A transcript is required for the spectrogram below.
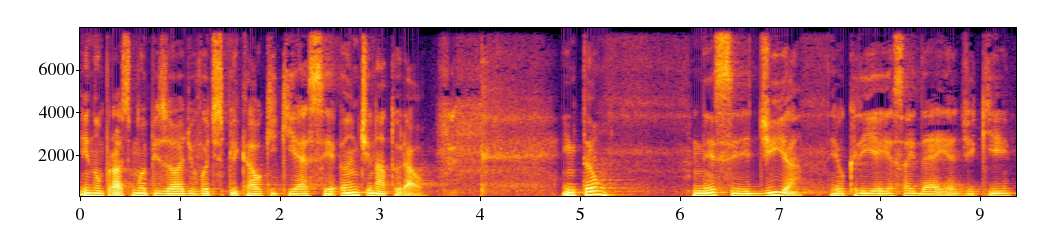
e no próximo episódio eu vou te explicar o que, que é ser antinatural. Então, nesse dia eu criei essa ideia de que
